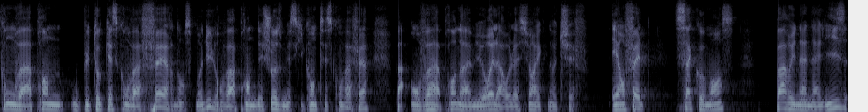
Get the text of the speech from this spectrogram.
qu'on va apprendre, ou plutôt qu'est-ce qu'on va faire dans ce module? On va apprendre des choses, mais ce qui compte, c'est ce qu'on va faire. Bah, on va apprendre à améliorer la relation avec notre chef. Et en fait, ça commence par une analyse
